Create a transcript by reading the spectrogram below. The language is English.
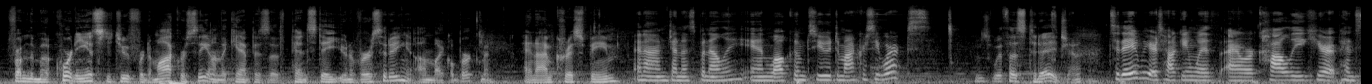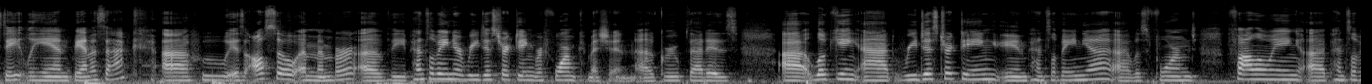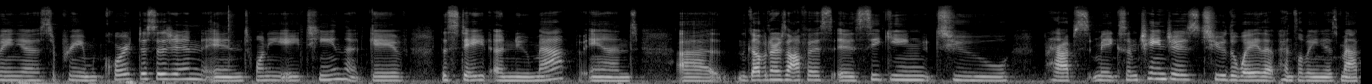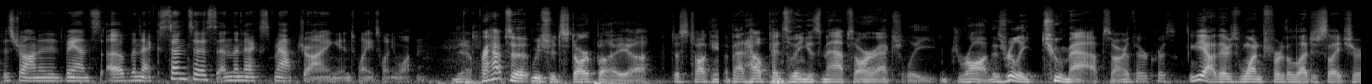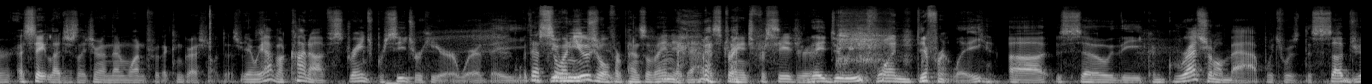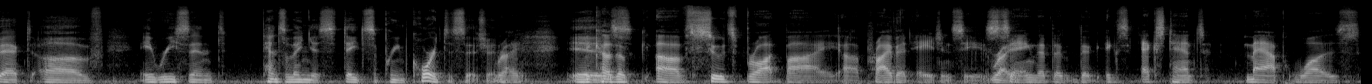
From the McCourtney Institute for Democracy on the campus of Penn State University, I'm Michael Berkman. And I'm Chris Beem. And I'm Jenna Spinelli, and welcome to Democracy Works. Who's with us today, Jenna? Today we are talking with our colleague here at Penn State, Lee Ann Banaszak, uh, who is also a member of the Pennsylvania Redistricting Reform Commission, a group that is uh, looking at redistricting in Pennsylvania. Uh, was formed following a Pennsylvania Supreme Court decision in 2018 that gave the state a new map, and uh, the governor's office is seeking to perhaps make some changes to the way that Pennsylvania's map is drawn in advance of the next census and the next map drawing in 2021. Yeah, perhaps uh, we should start by uh, just talking about how Pennsylvania's maps are actually drawn. There's really two maps, aren't there, Chris? Yeah, there's one for the legislature, a state legislature, and then one for the congressional district. Yeah, we have a kind of strange procedure here where they. But that's so unusual each, for Pennsylvania to have a strange procedure. They do each one differently. Uh, so the congressional map, which was the subject of a recent Pennsylvania State Supreme Court decision. Right. because of, of, suits brought by uh, private agencies right. saying that the, the ex- extant map was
